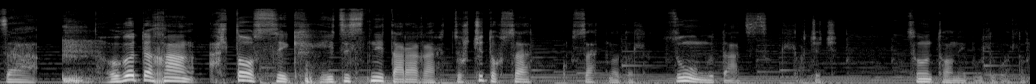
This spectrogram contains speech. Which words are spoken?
За өгөөдөө хаан Алтан улсыг эзэлсний дараагаар зөрчид угсаат угсаатнууд бол зүүн өмнөд Аз засагт очиж цөөн тооны бүлэг болон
